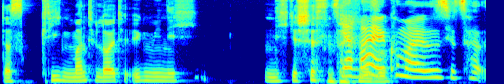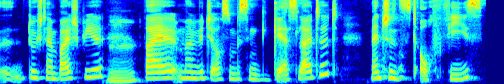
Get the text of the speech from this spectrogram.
das kriegen manche Leute irgendwie nicht, nicht geschissen. Ja, weil, so. guck mal, das ist jetzt durch dein Beispiel, Mhm. weil man wird ja auch so ein bisschen gegaslightet. Menschen sind auch fies.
